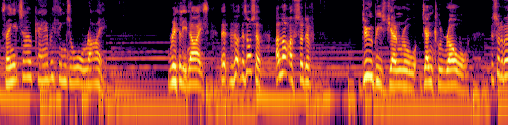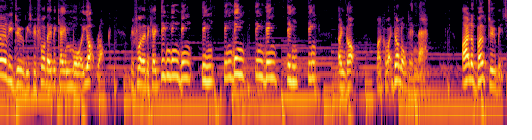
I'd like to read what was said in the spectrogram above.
saying it's okay, everything's all right. Really nice. There's also a lot of sort of Doobie's general gentle roll, the sort of early Doobies before they became more yacht rock, before they became ding ding ding ding ding ding ding ding ding ding, and got Michael McDonald in there. I love both Doobies.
